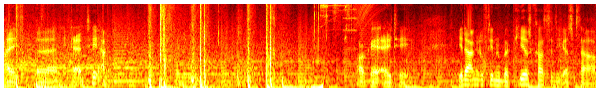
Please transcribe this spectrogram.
Halt, äh, RT Okay, LT. Jeder Angriff, den du blockierst, kostet dich erst klar.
